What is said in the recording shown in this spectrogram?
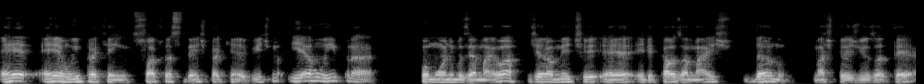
é, é ruim para quem sofre o acidente, para quem é vítima, e é ruim para, como o ônibus é maior, geralmente é, ele causa mais dano, mais prejuízo até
